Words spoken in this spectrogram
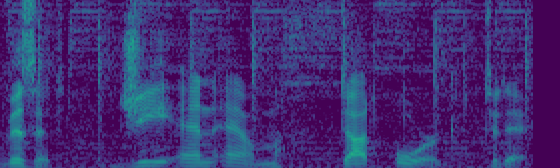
Visit gnm.org today.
